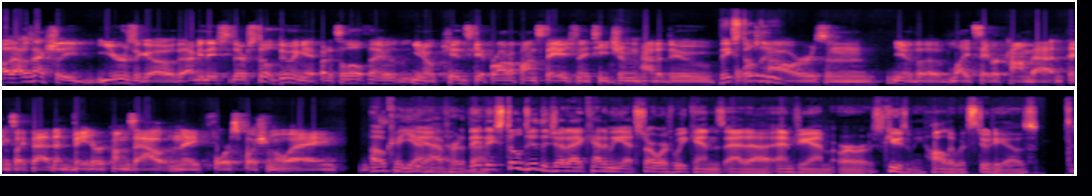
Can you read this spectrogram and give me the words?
Oh, that was actually years ago. I mean, they they're still doing it, but it's a little thing. You know, kids get brought up on stage and they teach them how to do They force still do- powers and you know the lightsaber combat and things like that. Then Vader comes out and they force push him away. Okay, yeah, I have heard of they, that. They still do the Jedi Academy at Star Wars weekends at uh, MGM or excuse me, Hollywood Studios.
